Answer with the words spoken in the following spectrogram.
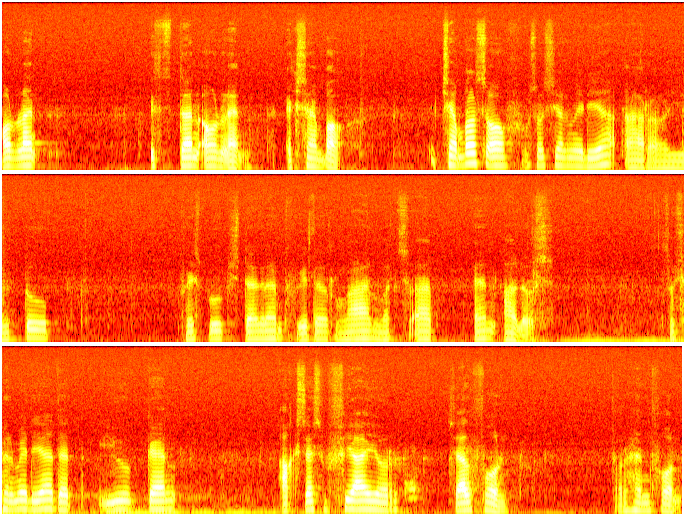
online it's done online. Example examples of social media are uh, YouTube, Facebook, Instagram, Twitter, Line, WhatsApp, and others. Social media that you can access via your cell phone or handphone.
